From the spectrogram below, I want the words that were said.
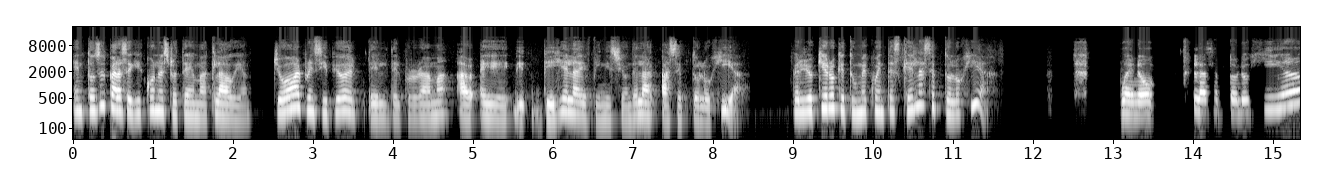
Entonces, para seguir con nuestro tema, Claudia, yo al principio del, del, programa ah, eh, dije la definición de la aceptología. Pero yo quiero que tú me cuentes qué es la septología. Bueno, la septología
